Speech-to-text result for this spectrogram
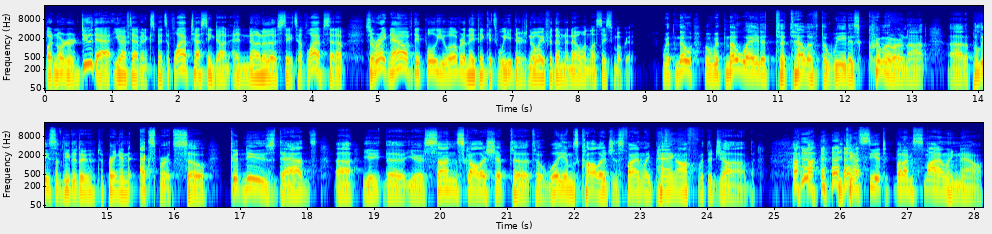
But in order to do that, you have to have an expensive lab testing done, and none of those states have labs set up. So right now, if they pull you over and they think it's weed, there's no way for them to know unless they smoke it. With no with no way to, to tell if the weed is criminal or not, uh, the police have needed to, to bring in experts. So good news, dads. Uh, you, the your son's scholarship to, to Williams College is finally paying off with a job. you can't see it, but I'm smiling now.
